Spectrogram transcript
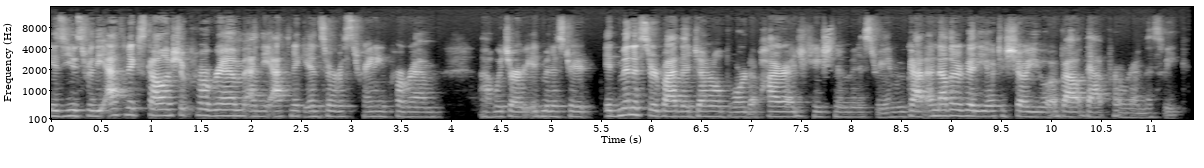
is used for the Ethnic Scholarship Program and the Ethnic In-Service Training Program, uh, which are administered, administered by the General Board of Higher Education and Ministry. And we've got another video to show you about that program this week.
